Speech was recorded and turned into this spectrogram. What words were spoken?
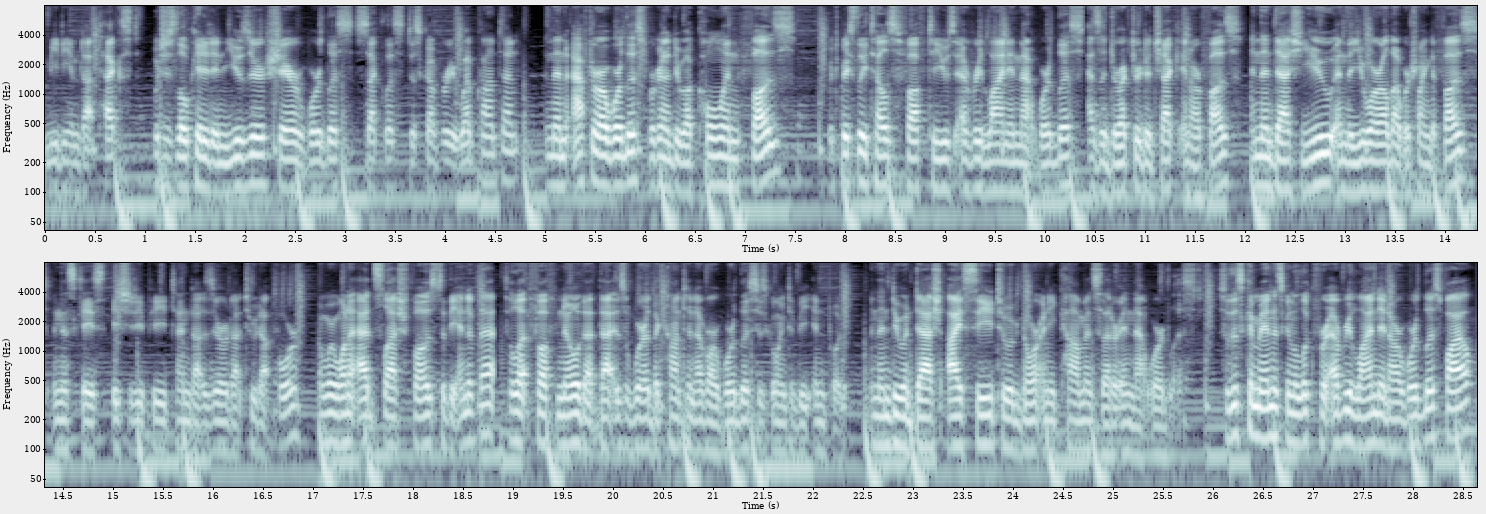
medium.txt, which is located in user, share, wordlist, seclist, discovery, web content. And then after our word list, we're going to do a colon fuzz, which basically tells FUF to use every line in that word list as a directory to check in our fuzz, and then dash u and the URL that we're trying to fuzz, in this case HTTP 10.0.2.4, and we want to add slash fuzz to the end of that to let Fuff know that that is where the content of our word list is going to be input, and then do a dash IC to ignore any comments that are in that word list. So this command is going to look for every line in our word list file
